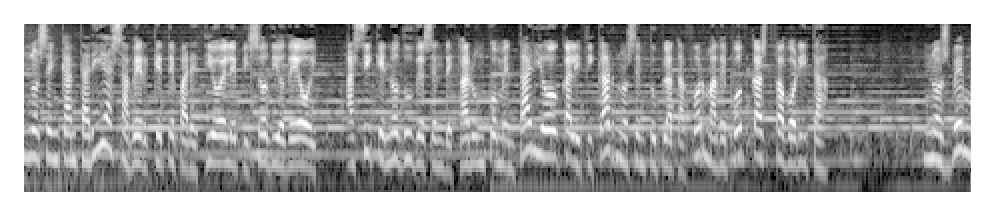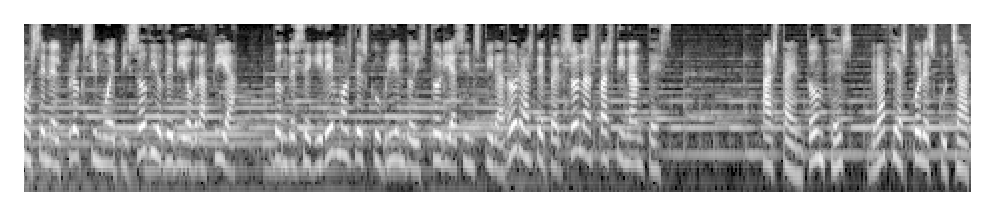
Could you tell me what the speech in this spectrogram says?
Nos encantaría saber qué te pareció el episodio de hoy, así que no dudes en dejar un comentario o calificarnos en tu plataforma de podcast favorita. Nos vemos en el próximo episodio de Biografía, donde seguiremos descubriendo historias inspiradoras de personas fascinantes. Hasta entonces, gracias por escuchar.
